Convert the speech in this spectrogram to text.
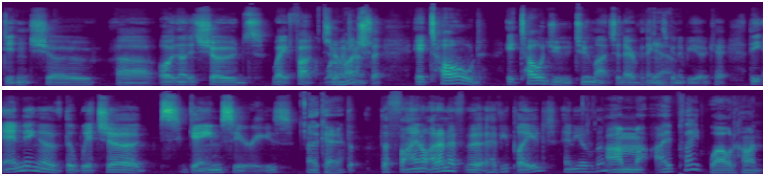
didn't show uh or it showed wait fuck what Too am i trying to say it told it told you too much and everything Yeah. going to be okay the ending of the witcher game series Okay. the, the final i don't know if uh, have you played any of them Um I played Wild Hunt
